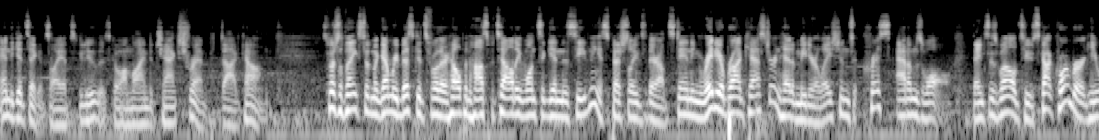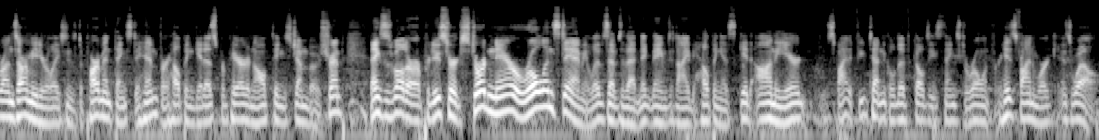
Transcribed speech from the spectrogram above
And to get tickets, all you have to do is go online to jaxshrimp.com. Special thanks to the Montgomery Biscuits for their help and hospitality once again this evening, especially to their outstanding radio broadcaster and head of media relations, Chris Adams Wall. Thanks as well to Scott Kornberg. He runs our media relations department. Thanks to him for helping get us prepared on all things Jumbo Shrimp. Thanks as well to our producer extraordinaire, Roland Stam. He lives up to that nickname tonight, helping us get on the air despite a few technical difficulties thanks to Roland for his fine work as well.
